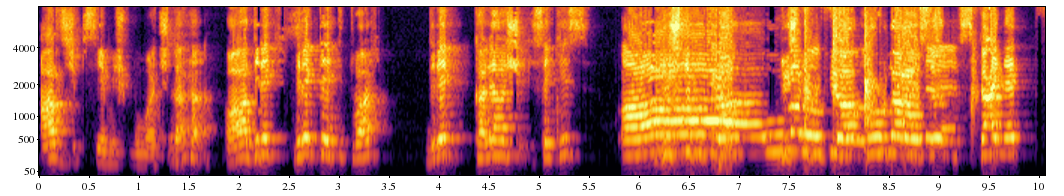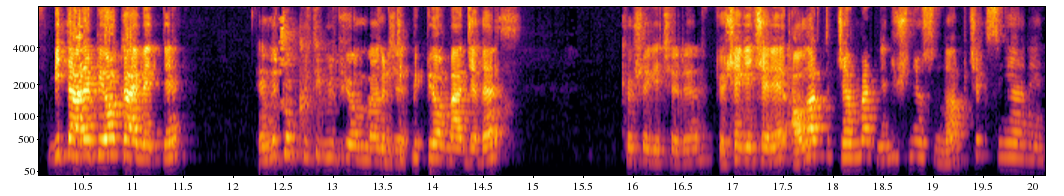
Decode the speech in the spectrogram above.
az cips yemiş bu maçta. Aa direkt direkt tehdit var. Direkt kale H8. Aa, Düştü bu piyon. Düştü bu piyon. Uğurlar olsun. Skynet. Skynet bir tane piyon kaybetti. Hem de çok kritik bir piyon bence. Kritik bir piyon bence de. Köşe geçeri. Köşe geçeri. Al artık Canberk ne düşünüyorsun? Ne yapacaksın yani?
